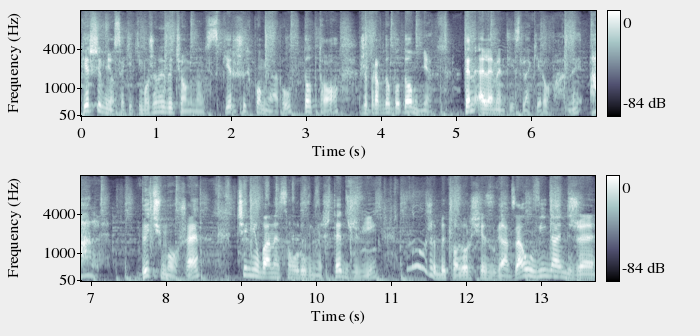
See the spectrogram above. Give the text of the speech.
Pierwszy wniosek, jaki możemy wyciągnąć z pierwszych pomiarów, to to, że prawdopodobnie ten element jest lakierowany, ale być może cieniowane są również te drzwi, no, żeby kolor się zgadzał. Widać, że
